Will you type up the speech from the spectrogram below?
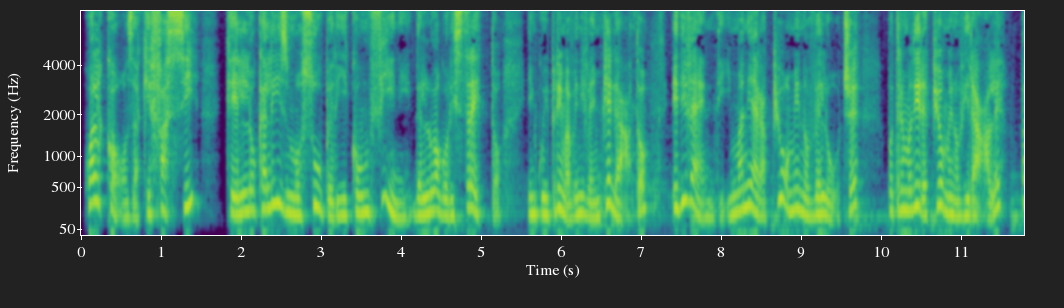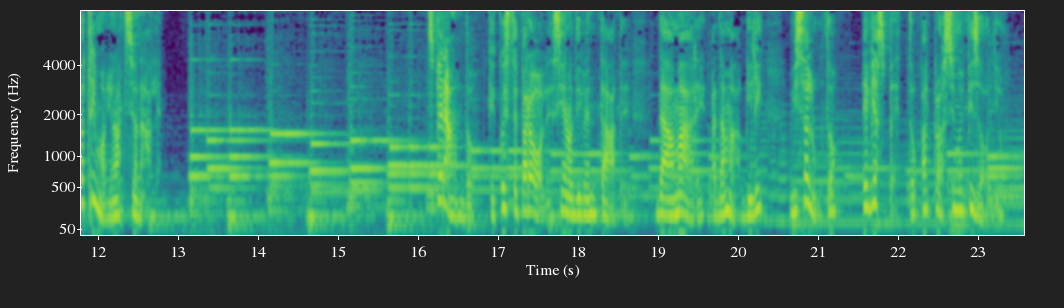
qualcosa che fa sì che il localismo superi i confini del luogo ristretto in cui prima veniva impiegato e diventi in maniera più o meno veloce, potremmo dire più o meno virale, patrimonio nazionale. Sperando che queste parole siano diventate da amare ad amabili, vi saluto e vi aspetto al prossimo episodio.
